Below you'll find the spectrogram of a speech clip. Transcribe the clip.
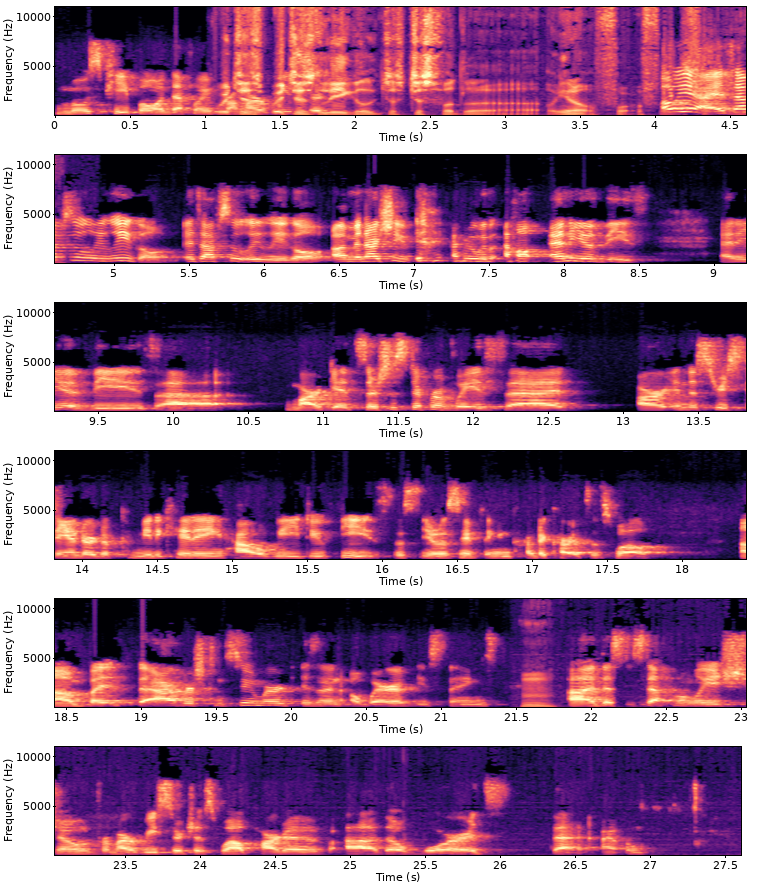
most people, and definitely which is which research, is legal, just just for the you know for. for oh yeah, it's absolutely legal. It's absolutely legal. I mean, actually, I mean, with any of these any of these uh, markets, there's just different ways that our industry standard of communicating how we do fees. This, you know, the same thing in credit cards as well. Um, but the average consumer isn't aware of these things. Hmm. Uh, this is definitely shown from our research as well. Part of uh, the awards that uh,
